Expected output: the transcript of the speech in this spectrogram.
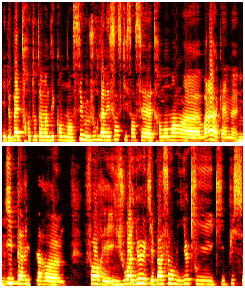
et de pas être totalement décontenancé le jour de la naissance qui est censé être un moment, voilà, quand même mm. hyper hyper fort et, joyeux et qui est pas ça au milieu qui qui puisse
